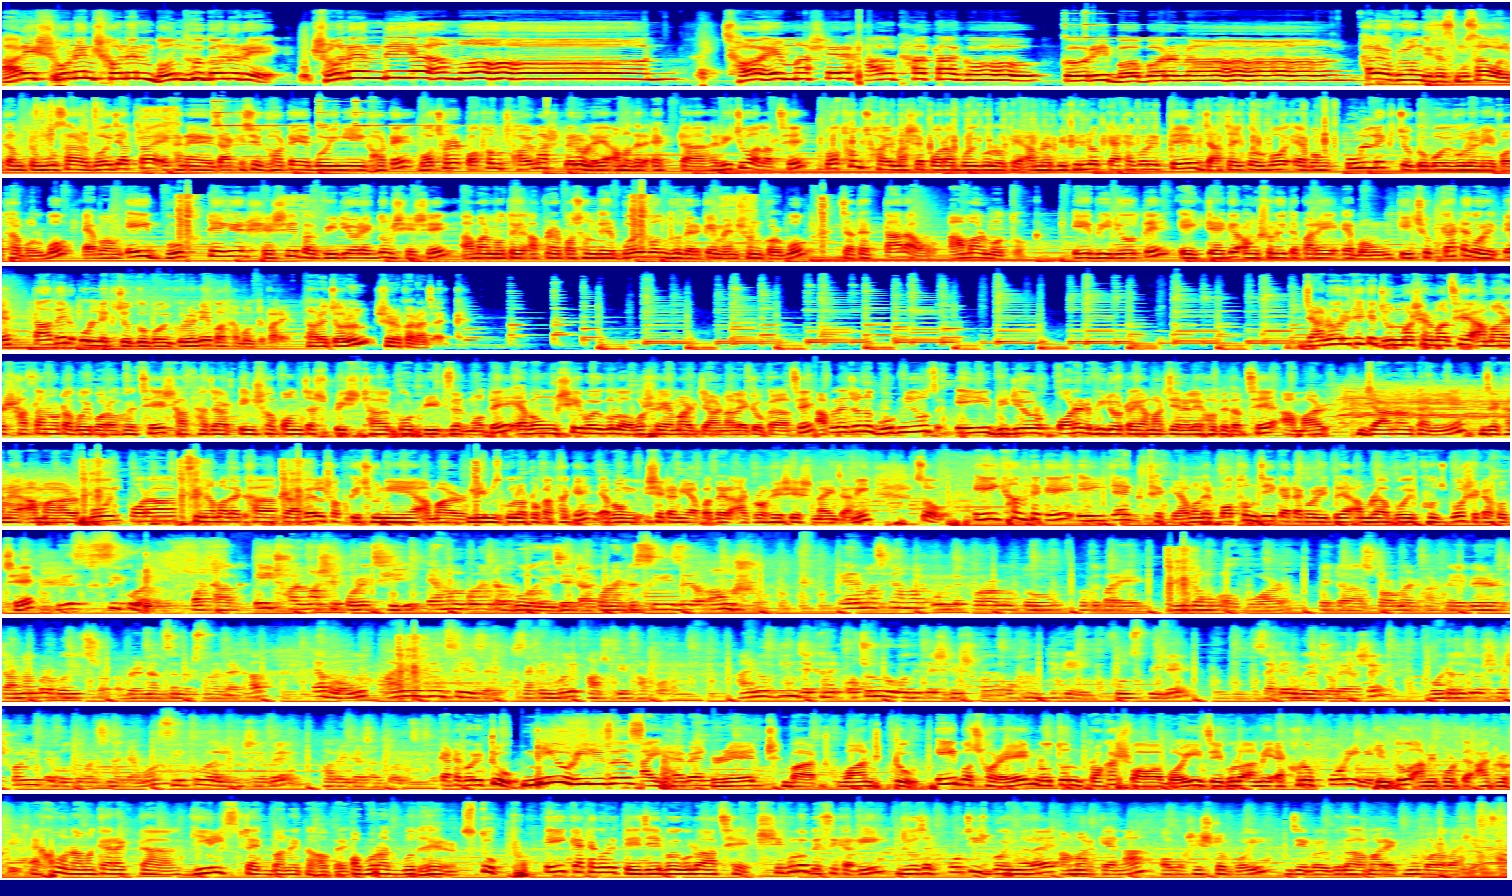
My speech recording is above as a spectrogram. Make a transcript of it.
আরে শোনেন শোনেন বন্ধুগণ রে, শোনেন দিয়া মন। ছয় মাসের হাল খাতা গো করিব বর্ণন। Hello everyone this is Musa welcome to মুসার বইযাত্রা। এখানে যা কিছু ঘটে, বই নিয়েই ঘটে। বছরের প্রথম ছয় মাস পেরোলে আমাদের একটা রিচুয়াল আছে। প্রথম ছয় মাসে পড়া বইগুলোকে আমরা বিভিন্ন ক্যাটাগরিতে যাচাই করব এবং উল্লেখযোগ্য বইগুলো নিয়ে কথা বলব। এবং এই বুক টেগের শেষে বা ভিডিওর একদম শেষে আমার মতোই আপনার পছন্দের বই বন্ধুদেরকে মেনশন করব, যাতে তারাও আমার মতো। এই ভিডিওতে এই ট্যাগে অংশ নিতে পারে এবং কিছু ক্যাটাগরিতে তাদের উল্লেখযোগ্য বইগুলো নিয়ে কথা বলতে পারে। তাহলে চলুন শুরু করা যাক। জানুয়ারি থেকে জুন মাসের মাঝে আমার সাতান্নটা বই পড়া হয়েছে সাত হাজার তিনশো পঞ্চাশ পৃষ্ঠা গুড রিডসের মতে, এবং সেই বইগুলো অবশ্যই আমার জার্নালে টোকা আছে। আপনাদের জন্য গুড নিউজ এই ভিডিওর পরের ভিডিওটাই আমার চ্যানেলে হতে যাচ্ছে আমার জার্নালটা নিয়ে, যেখানে আমার বই পড়া, সিনেমা দেখা ট্রাভেল সব কিছু নিয়ে আমার লিমসগুলো টোকা থাকে, এবং সেটা নিয়ে আপনাদের আগ্রহে শেষ নাই জানি। সো এইখান থেকে, এই ট্যাগ থেকে আমাদের প্রথম যে ক্যাটাগরিতে আমরা বই খুঁজবো, সেটা হচ্ছে সিকুয়েল অর্থাৎ এই ছয় মাসে পড়েছি এমন কোনো একটা বই যেটা কোনো একটা সিরিজের অংশ এর মাঝে আমার উল্লেখ করার মতো হতে পারে রিদম অফ ওয়ার এটা স্টরমাইট আর্কাইভের চার নম্বর বই ব্র্যান্ডাল স্যান্ডারসনের লেখা, এবং আইনুদ্দিন সিরিজের সেকেন্ড বই ফাঁসপি ফাপড়। আইনুদ্দিন, যেখানে প্রচণ্ড গতিতে শেষ হয়, ওখান থেকেই ফুল স্পিডে সেকেন্ড বইয়ে চলে আসে। বইটা যদিও শেষ হয়নি, তাই বলতে পারছি না কেমন। সিকুয়াল হিসেবে ভালোই ক্যাচ আপ করেছে। Category two new releases I haven't read but want to এই বছরে নতুন প্রকাশ পাওয়া বই, যেগুলো আমি এখনও পড়িনি, কিন্তু আমি পড়তে আগ্রহী। এখন আমাকে আর একটা গিল স্ট্যাক বানাইতে হবে, অপরাধ বোধের স্তূপ। এই ক্যাটাগরিতে যে বইগুলো আছে, সেগুলো বেসিক্যালি দু হাজার পঁচিশ বইমেলায় আমার কেনা অবশিষ্ট বই, যে বইগুলো আমার এখনও পড়া বাকি আছে।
